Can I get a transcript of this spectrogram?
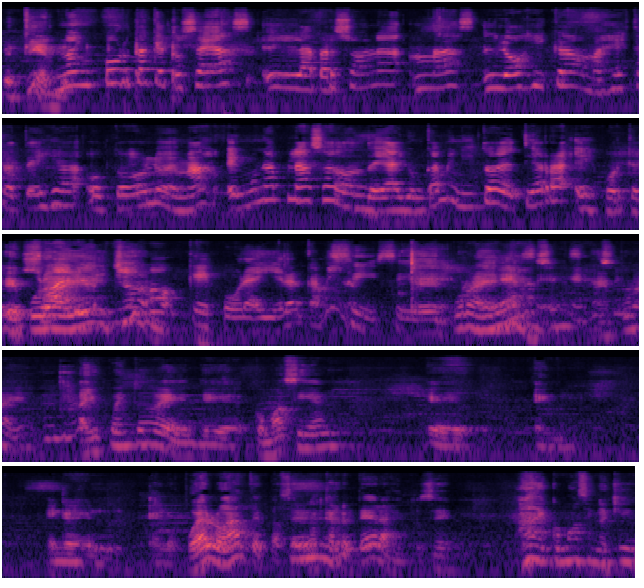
¿me entiendes? No importa que tú seas la persona más lógica o más estrategia o todo lo demás, en una plaza donde hay un caminito de tierra es porque el Es por usuario ahí, dijo que por ahí era el camino. Sí, sí. Es por ahí, Es es, así, es por ahí. Ujú. Hay un cuento de, de cómo hacían eh, en, en, el- en los pueblos antes para hacer las carreteras. Entonces, ay, ¿cómo hacen aquí?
